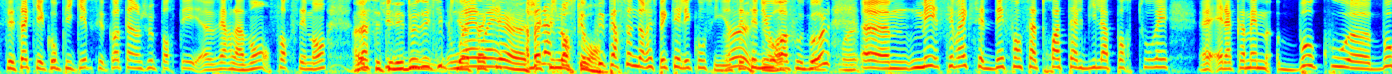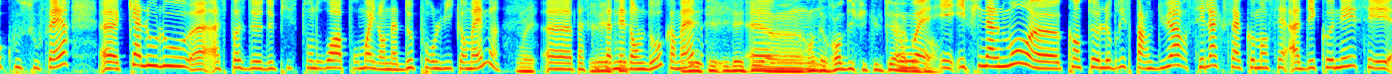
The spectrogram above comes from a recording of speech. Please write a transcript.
C'est ça qui est compliqué parce que quand tu as un jeu porté euh, vers l'avant, forcément. Ah là, euh, c'était tu- les deux équipes qui Ouais, attaquaient ouais. à Ah bah là, je pense que tour. plus personne ne respectait les consignes. hein. Ouais, C'était du hurrah football. Ouais. Euh, mais c'est vrai que cette défense à 3, Talbi, Laporte, Touré, euh, elle a quand même beaucoup, euh, beaucoup souffert. Euh, Kaloulou, à ce poste de, de piston droit, pour moi, il en a deux pour lui quand même, Oui. euh, parce que Il ça venait été- dans le dos quand Il a même. été, il a été, en de grandes difficultés à la Ouais, et finalement, euh, quand euh, le Brice parle du Havre, c'est là que ça a commencé à déconner. C'est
